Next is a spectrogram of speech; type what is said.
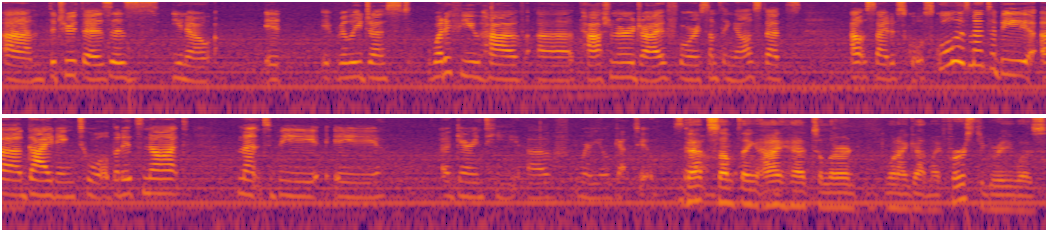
um, the truth is, is you know, it it really just what if you have a passion or a drive for something else that's outside of school? School is meant to be a guiding tool, but it's not meant to be a a guarantee of where you'll get to. So. That's something I had to learn when I got my first degree was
